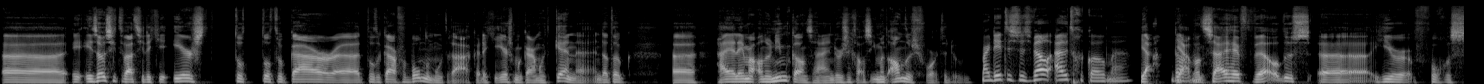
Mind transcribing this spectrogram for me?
uh, in, zo'n situatie dat je eerst tot, tot, elkaar, uh, tot elkaar verbonden moet raken. Dat je eerst elkaar moet kennen. En dat ook uh, hij alleen maar anoniem kan zijn door zich als iemand anders voor te doen. Maar dit is dus wel uitgekomen. Ja, ja want zij heeft wel dus hier volgens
